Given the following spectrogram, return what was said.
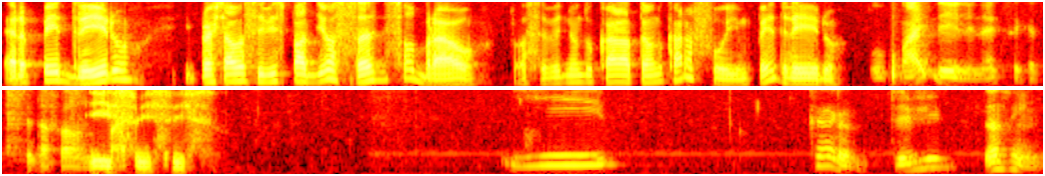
Era pedreiro e prestava serviço pra Diocese de Sobral. Pra você ver de onde o cara, até onde o cara foi, um pedreiro. O pai dele, né? Que você, quer, você tá falando. Isso, isso, isso. E. Cara, teve. Assim.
